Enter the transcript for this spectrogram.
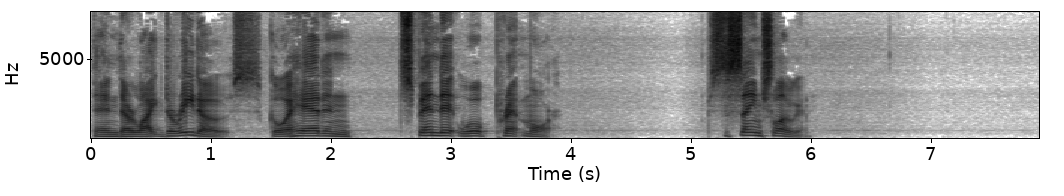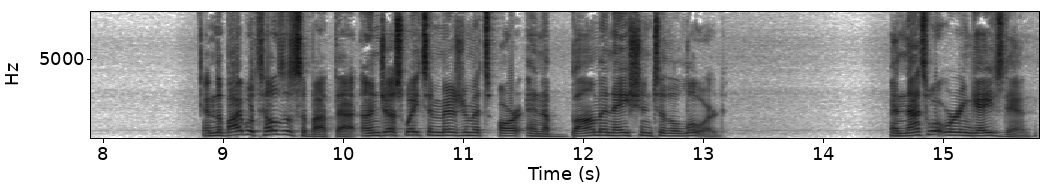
Then they're like Doritos go ahead and spend it, we'll print more. It's the same slogan. And the Bible tells us about that. Unjust weights and measurements are an abomination to the Lord. And that's what we're engaged in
